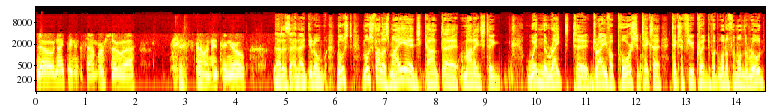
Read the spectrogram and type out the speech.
No, 19 in December, so uh, still an 18 year old. That is, that, you know, most most fellas my age can't uh, manage to win the right to drive a Porsche. It takes a takes a few quid to put one of them on the road.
